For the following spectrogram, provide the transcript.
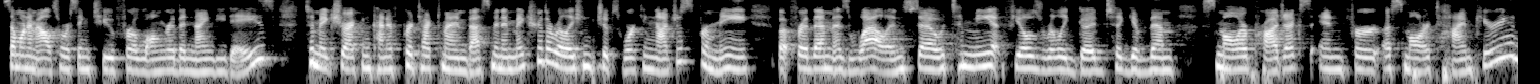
someone i'm outsourcing to for longer than 90 days to make sure i can kind of protect my investment and make sure the relationship's working not just for me but for them as well. And so to me it feels really good to give them small smaller projects in for a smaller time period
